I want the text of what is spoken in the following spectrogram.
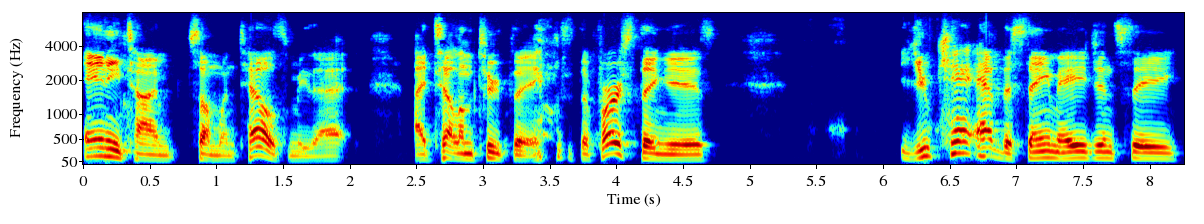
anytime someone tells me that, I tell them two things. The first thing is you can't have the same agency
